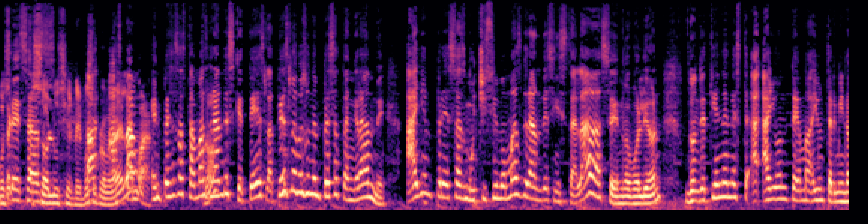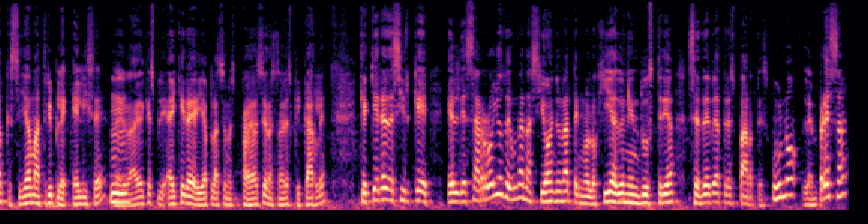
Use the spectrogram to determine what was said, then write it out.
Pues, empresas. solucionemos el Ah, problema del agua. Empresas hasta más ¿No? grandes que Tesla. Tesla no es una empresa tan grande. Hay empresas muchísimo más grandes instaladas en Nuevo León, donde tienen este, ha- hay un tema, hay un término que se llama triple hélice. Mm. hay, que hay que ir ahí a Palacio Nacional a explicarle, que quiere decir que el desarrollo de una nación, de una tecnología, de una industria, se debe a tres partes. Uno, la empresa.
